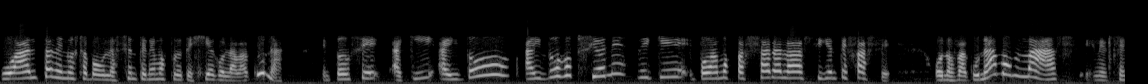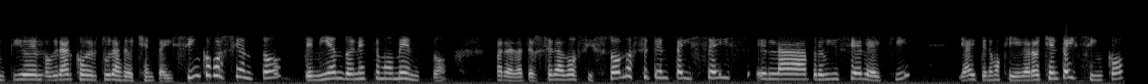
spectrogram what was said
cuánta de nuestra población tenemos protegida con la vacuna. Entonces, aquí hay dos, hay dos opciones de que podamos pasar a la siguiente fase. O nos vacunamos más, en el sentido de lograr coberturas de 85%, teniendo en este momento para la tercera dosis solo 76 en la provincia del Elqui, ya y tenemos que llegar a 85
